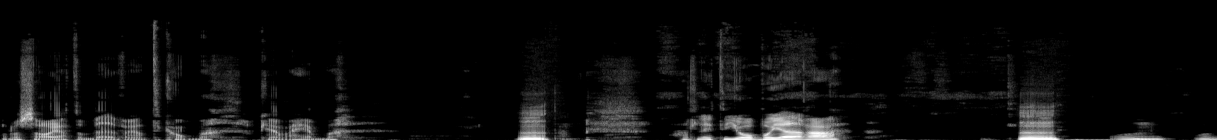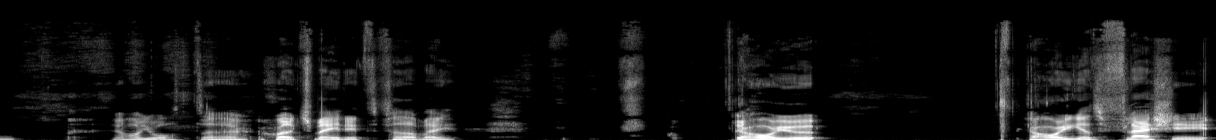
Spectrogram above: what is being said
Och då sa jag att de behöver inte komma. Då kan jag vara hemma. Mm. Hade lite jobb att göra. Mm. Jag har gjort eh, sjukt smidigt för mig. Jag har ju... Jag har ingen flashig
